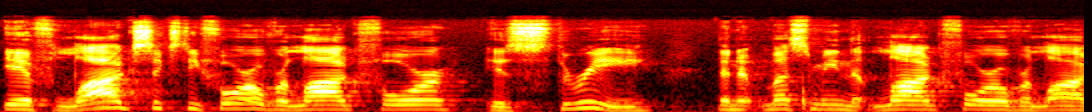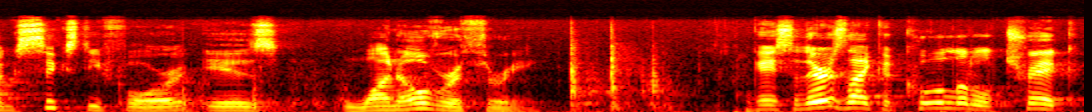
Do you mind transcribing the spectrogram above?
if log 64 over log 4 is 3, then it must mean that log 4 over log 64 is 1 over 3. Okay, so there's like a cool little trick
